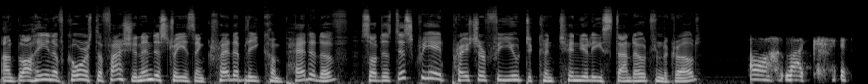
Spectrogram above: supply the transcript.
And Bláithín, of course, the fashion industry is incredibly competitive. So does this create pressure for you to continually stand out from the crowd? Oh, like it's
